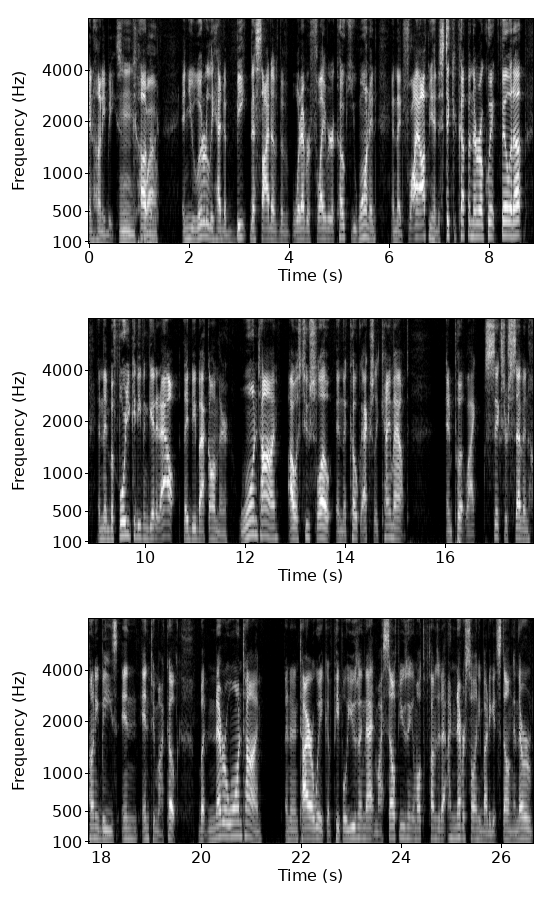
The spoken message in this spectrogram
in honeybees. Mm, covered. wow. And you literally had to beat the side of the whatever flavor of Coke you wanted, and they'd fly off, and you had to stick your cup in there real quick, fill it up, and then before you could even get it out, they'd be back on there. One time, I was too slow, and the Coke actually came out and put like six or seven honeybees in into my Coke. But never one time in an entire week of people using that and myself using it multiple times a day, I never saw anybody get stung. And there were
